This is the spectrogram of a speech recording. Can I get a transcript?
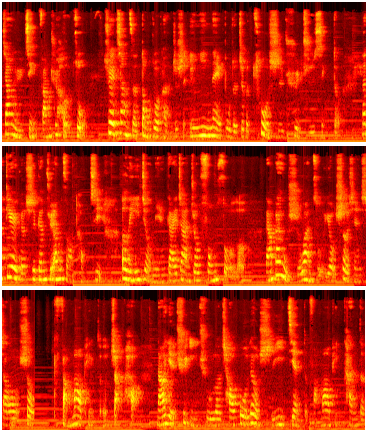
将与警方去合作，所以这样子的动作可能就是因应内部的这个措施去执行的。那第二个是根据 Amazon 统计，二零一九年该站就封锁了两百五十万左右涉嫌销售仿冒品的账号，然后也去移除了超过六十亿件的仿冒品刊登，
